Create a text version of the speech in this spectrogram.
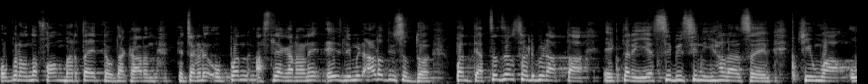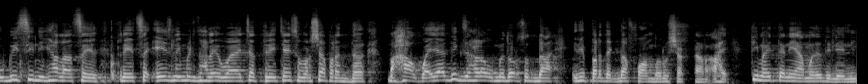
ओपन मधून फॉर्म भरता येत नव्हता कारण त्याच्याकडे ओपन असल्या कारणाने एज लिमिट अडतीस होतं. पण त्याचं जर सर्टिफिकेट आता एकतर एस सी बी सी निघालं असेल किंवा ओबीसी निघाला असेल तर याचं एज लिमिट झालंय वयाच्या त्रेचाळीस वर्षापर्यंत. हा वयाधिक झाला उमेदवार सुद्धा इथे परत एकदा फॉर्म भरू शकणार आहे. ती माहिती त्यांनी यामध्ये दिलेली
